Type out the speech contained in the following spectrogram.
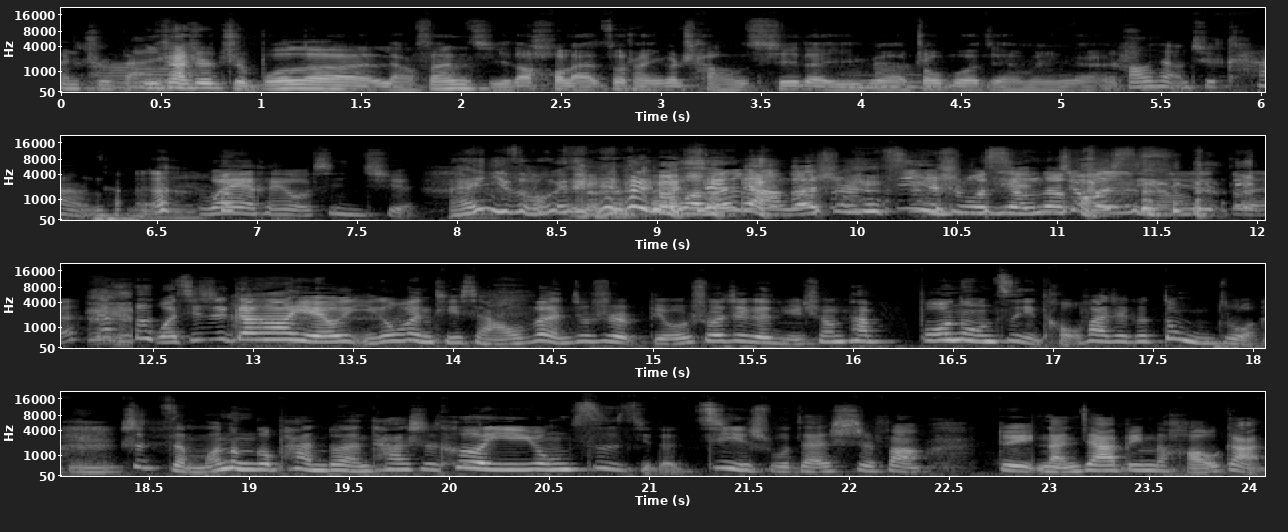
很直白啊一。开始只播了两三集，到后来做成一个长期的一个周播节目，应该是。好想去看看。嗯 我也很有兴趣。哎，你怎么会？我们两个是技术型的分析，对，我其实刚刚也有一个问题想要问，就是比如说这个女生她拨弄自己头发这个动作，嗯是怎么能够判断她是特意用自己的技术在释放对男嘉宾的好感，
